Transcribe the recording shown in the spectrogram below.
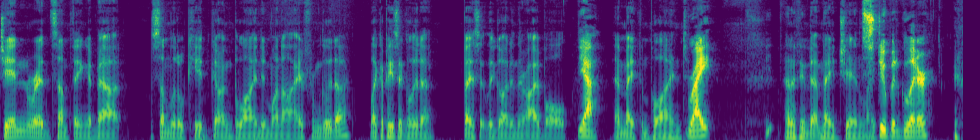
Jen read something about some little kid going blind in one eye from glitter. Like a piece of glitter basically got in their eyeball Yeah, and made them blind. right. And I think that made Jen like. Stupid glitter. that,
